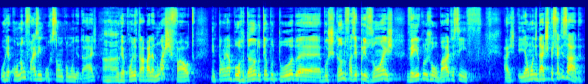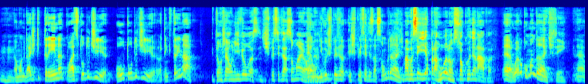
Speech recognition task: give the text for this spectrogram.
O Recon não faz incursão em comunidade. Uhum. O Recon ele trabalha no asfalto. Então é abordando o tempo todo, é buscando fazer prisões, veículos roubados, assim. E é uma unidade especializada. Uhum. É uma unidade que treina quase todo dia. Ou todo dia. Ela tem que treinar. Então já é um nível assim, de especialização maior. É né? um nível de especialização grande. Mas você ia para a rua não? Você só coordenava? É, eu era o comandante. Sim. Né?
